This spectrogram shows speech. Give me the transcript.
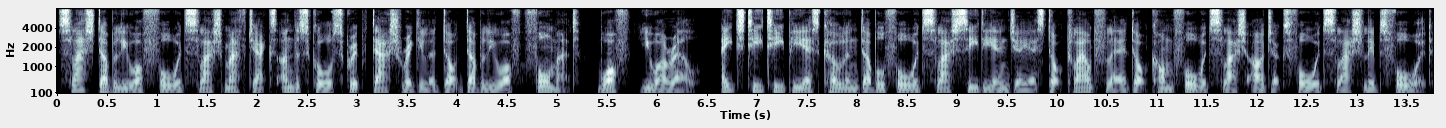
slash woff forward slash mathjax underscore script dash regular dot woff format woff url https colon double forward slash cdnjs.cloudflare.com forward slash ajax forward slash libs forward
